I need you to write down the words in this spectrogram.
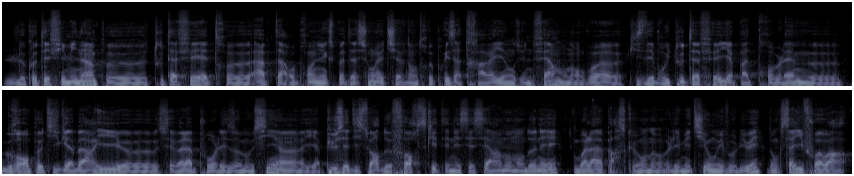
le côté féminin peut tout à fait être euh, apte à reprendre une exploitation, à être chef d'entreprise, à travailler dans une ferme. On en voit euh, qui se débrouillent tout à fait, il n'y a pas de problème. Euh, grand petit gabarit, c'est valable pour les hommes aussi. hein. Il n'y a plus cette histoire de force qui était nécessaire à un moment donné, voilà parce que les métiers ont évolué. Donc ça il faut avoir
